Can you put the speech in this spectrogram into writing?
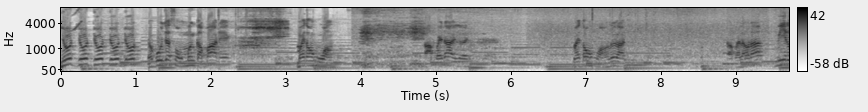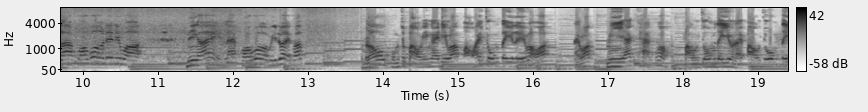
หยุดหยุดหยุดหยุดหยุดเดี๋ยวกูจะส่งมึงกลับบ้านเอง ไม่ต้องห่วงกลับไปได้เลย ไม่ต้องห่วงเรื่องกันกลับไปแล้วนะ มีลาฟอร์เวอร์ด้วยนี่ว่า นี่ไงแลฟอร์เวอร์มีด้วยครับ แล้วผมจะเป่ายังไงดีวะ เป่าให้โจมตีเลยเปล่าวะ ไหนวะ มีแอคแท็กเปล่าเป่าโจมตีอยู่ไหน เป่าโจมตี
